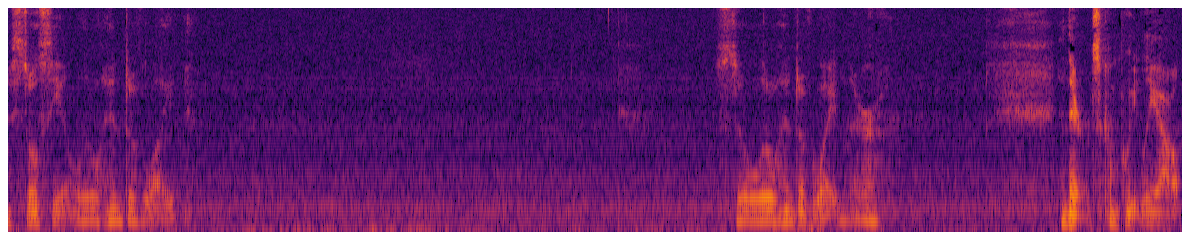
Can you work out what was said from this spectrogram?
I still see a little hint of light. Still a little hint of light in there. And there, it's completely out.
